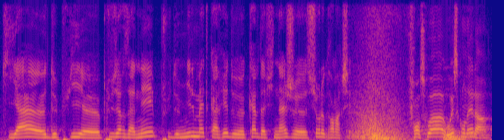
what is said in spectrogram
qui a euh, depuis euh, plusieurs années plus de 1000 mètres carrés de cave d'affinage euh, sur le Grand Marché. François, où est-ce qu'on est là?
